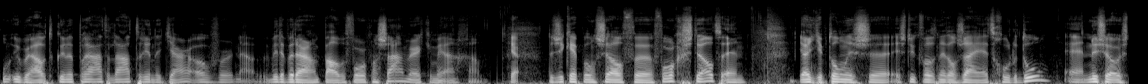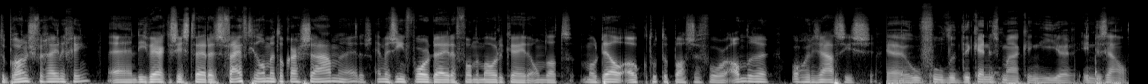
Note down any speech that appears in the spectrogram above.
Om überhaupt te kunnen praten later in het jaar over, nou, willen we daar een bepaalde vorm van samenwerking mee aangaan? Ja. Dus ik heb onszelf uh, voorgesteld en Jantje Beton is, is natuurlijk wat ik net al zei, het goede doel. En nu zo is de branchevereniging. En die werken sinds 2015 al met elkaar samen. Hè, dus. En we zien voordelen van de mogelijkheden om dat model ook toe te passen voor andere organisaties. hoe voelde de kennismaking hier in de zaal?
